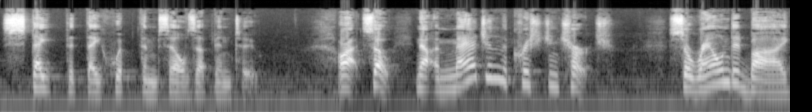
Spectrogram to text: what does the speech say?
state that they whipped themselves up into. All right, so now imagine the Christian church surrounded by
